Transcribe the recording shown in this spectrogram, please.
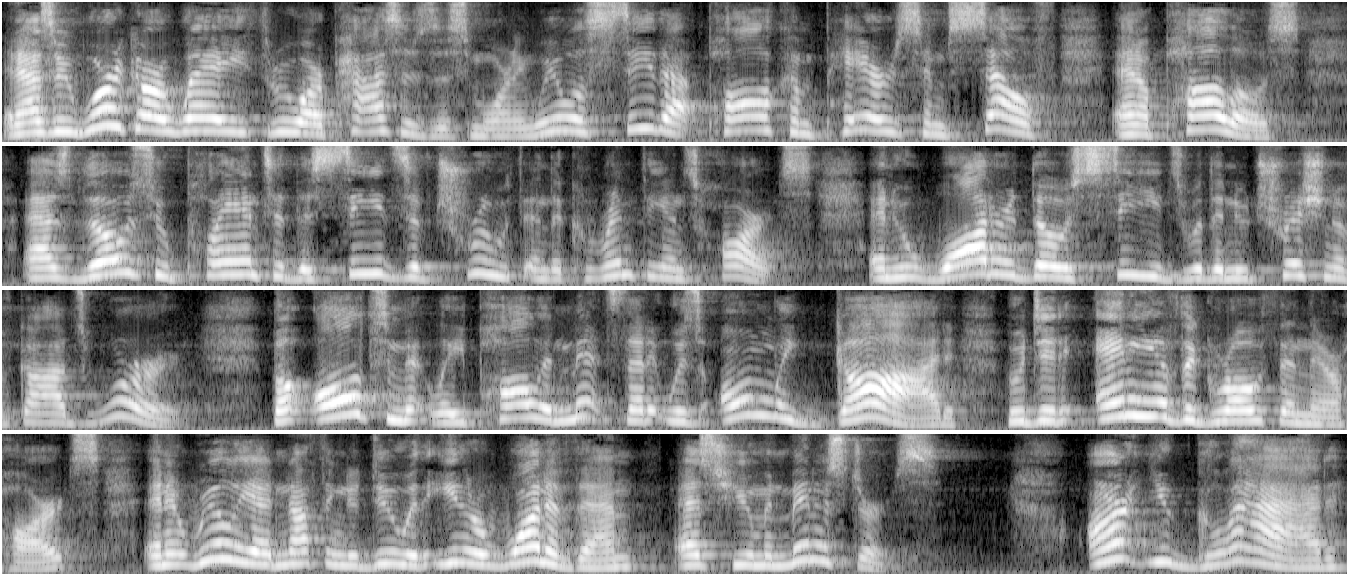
And as we work our way through our passage this morning, we will see that Paul compares himself and Apollos as those who planted the seeds of truth in the Corinthians' hearts and who watered those seeds with the nutrition of God's word. But ultimately, Paul admits that it was only God who did any of the growth in their hearts, and it really had nothing to do with either one of them as human ministers. Aren't you glad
